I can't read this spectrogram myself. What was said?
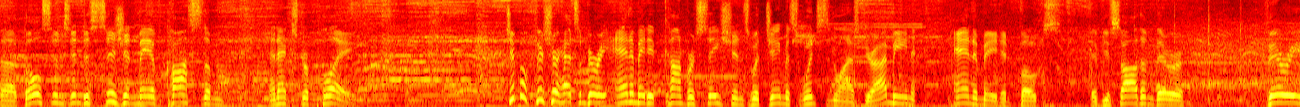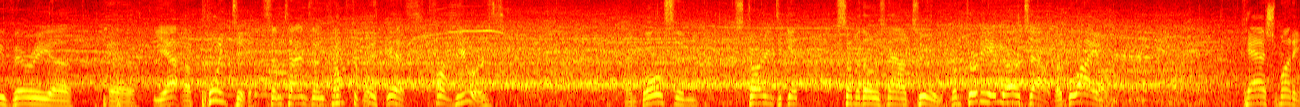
Uh, Golson's indecision may have cost them an extra play. Jimbo Fisher had some very animated conversations with Jameis Winston last year. I mean animated, folks. If you saw them, they were very, very uh, uh, Yeah. uh, pointed. Sometimes uncomfortable yes. for viewers. And Golson starting to get some of those now, too. From 38 yards out, Aguayo. Cash money.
